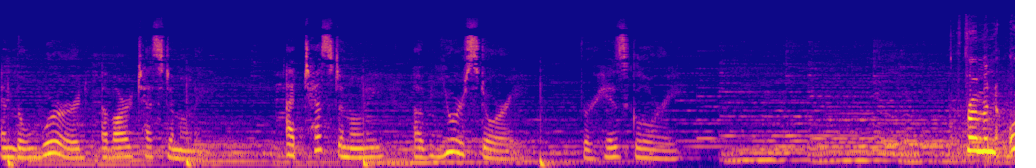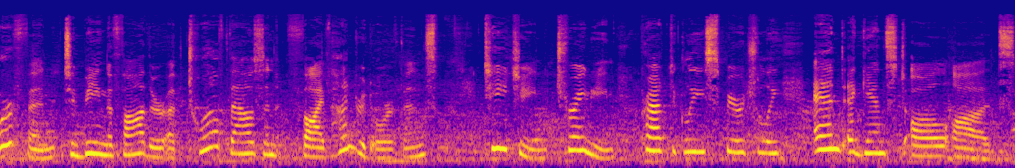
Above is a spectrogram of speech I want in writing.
and the word of our testimony. A testimony of your story for his glory. From an orphan to being the father of 12,500 orphans, teaching, training, practically, spiritually, and against all odds.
